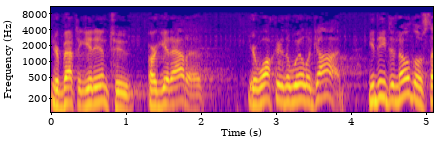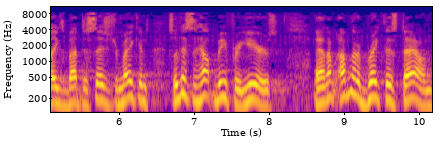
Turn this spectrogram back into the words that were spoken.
you're about to get into or get out of, you're walking in the will of God. You need to know those things about decisions you're making. So this has helped me for years. And I'm, I'm going to break this down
